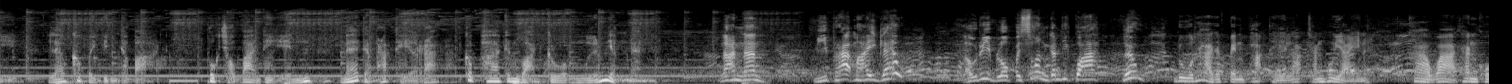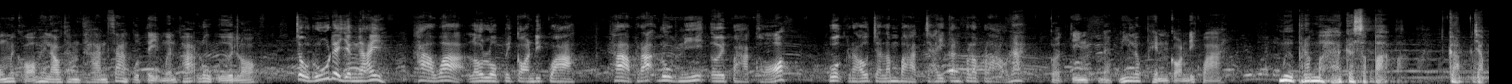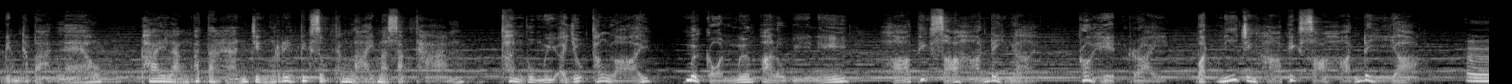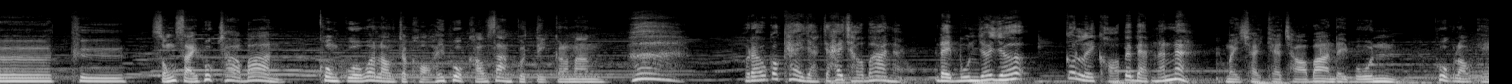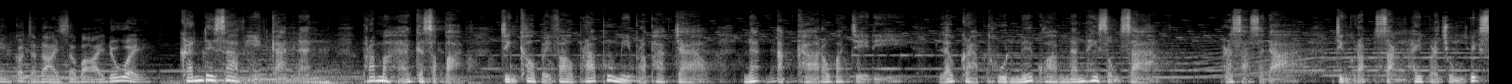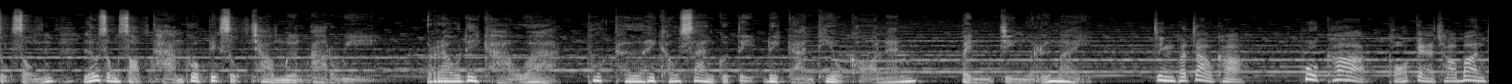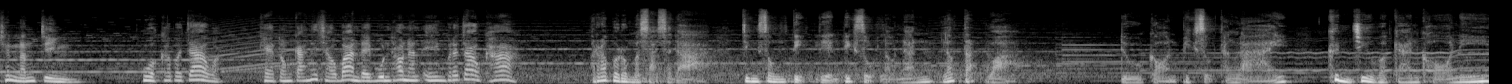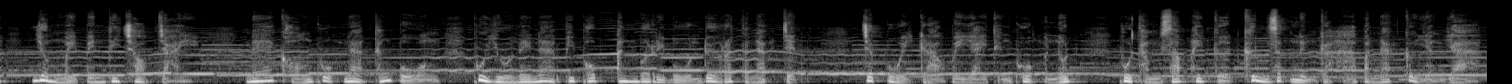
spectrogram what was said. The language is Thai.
แล้วเข้าไปบินทบาทพวกชาวบ้านที่เห็น แม้แต่พระเถระก็พากันหวาดกลัวเหมือนอย่างนั้น นั่นนั่นมีพระมาอีกแล้ว เรารีบหลบไปซ่อนกันดีกว่า เร็ว ดูถ้าจะเป็นพระเถระชั้นผู้ใหญ่นะ ข้าว่าท่านคงไม่ขอให้เราทำทานสร้างกุฏิเหมือนพระรูปอื่นหรอก เจ้ารู้ได้ยังไง ข้าว่าเราหลบไปก่อนดีกว่า ถ้าพระรูปนี้เอ่ยปากขอ พวกเราจะลำบากใจกันเปล่าๆนะ ก็จริง แบบนี้เราเพ่นก่อนดีกว่า เมื่อพระมหากัสสปะกลับจากบินทบาทแล้ว ภายหลังพัตหารจึงเรียกภิกษุทั้งหลายมาซักถาม ท่านผู้มีอายุทั้งหลาย เมื่อก่อนเมืองอาลวีนี้ หาภิกษาหารได้ง่าย เพราะเหตุไร บัดนี้จึงหาภิกษาหารได้ยาก เออคือสงสัยพวกชาวบ้าน คงกลัวว่าเราจะขอให้พวกเขาสร้างกุฏิกระมัง เฮ้อเราก็แค่อยากจะให้ชาวบ้านน่ะ ได้บุญเยอะๆ ก็เลยขอไปแบบนั้นน่ะ ไม่ใช่แค่ชาวบ้านได้บุญ พวกเราเองก็จะได้สบายด้วย ครั้นได้ทราบเหตุการณ์นั้น พระมหากัสสปะ จึงเข้าไปเฝ้าพระผู้มีพระภาคเจ้า ณ อักคารวะเจดีย์แล้วกราบทูลเนื้อความนั้นให้ทรงทราบ พระศาสดาจึงรับสั่งให้ประชุมภิกษุสงฆ์แล้วทรงสอบถามพวกภิกษุชาวเมืองอารวี เราได้ข่าวว่าพวกเธอให้เขาสร้างกุฏิด้วยการเที่ยวขอนั้น เป็นจริงหรือไม่ จริงพระเจ้าค่ะ พวกข้าขอแก่ชาวบ้านเช่นนั้นจริง พวกข้าพเจ้าอะ แค่ต้องการให้ชาวบ้านได้บุญเท่านั้นเองพระเจ้าค่ะ พระบรมศาสดาจึงทรงติเตียนภิกษุเหล่านั้นแล้วตรัสว่า ดูก่อนภิกษุทั้งหลาย ขึ้นชื่อว่าการขอนี้ย่อมไม่เป็นที่ชอบใจ แม้ของพวกนาคทั้งปวง ผู้อยู่ในนาคพิภพอันบริบูรณ์ด้วยรัตนเจ็ดจะป่วยกล่าวไปใหญ่ถึงพวกมนุษย์ ผู้ทำทรัพย์ให้เกิดขึ้นสักหนึ่งกหาปณะก็ยังยาก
